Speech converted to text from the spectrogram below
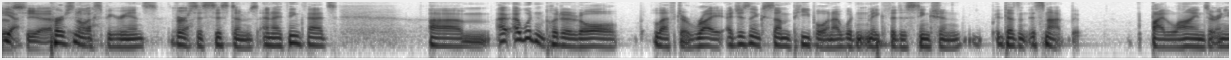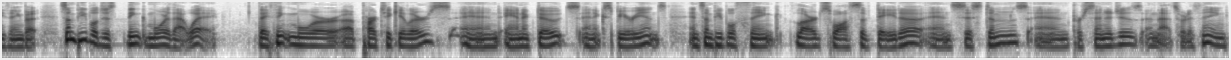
yeah, yeah, personal yeah. experience versus systems, and I think that's. Um, I, I wouldn't put it at all left or right. I just think some people, and I wouldn't make the distinction. It doesn't. It's not by lines or anything, but some people just think more that way. They think more uh, particulars and anecdotes and experience, and some people think large swaths of data and systems and percentages and that sort of thing.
